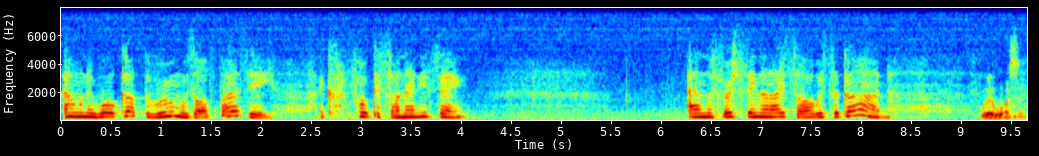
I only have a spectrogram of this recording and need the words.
And when I woke up, the room was all fuzzy. I couldn't focus on anything. And the first thing that I saw was the gun. Where was it?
